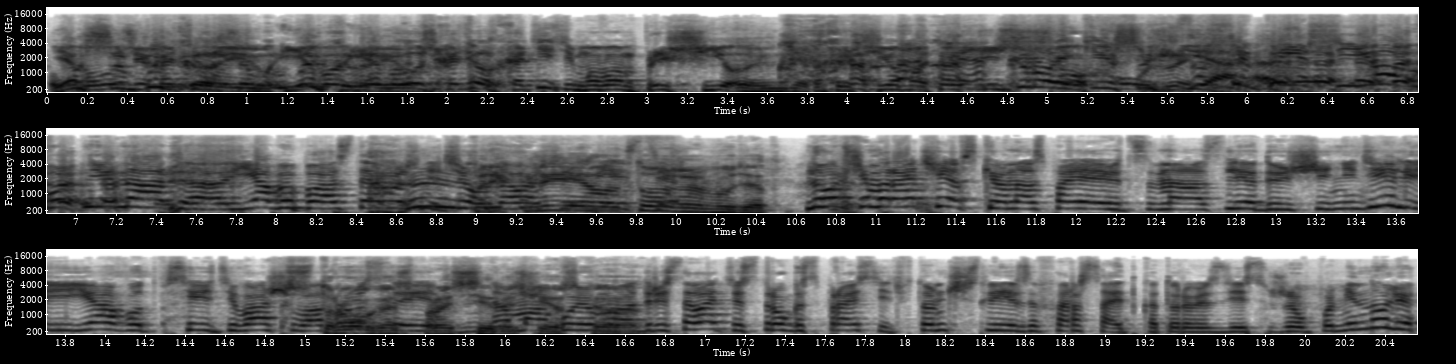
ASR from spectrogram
Я бы Лучше хотел, чтобы- я бы, я бы лучше хотел, хотите, мы вам пришьем. Нет, пришьем это еще Кройки и хуже. Пришьем, вот не надо, я бы поосторожничала на вашем месте. тоже будет. Ну, в общем, Рачевский у нас появится на следующей неделе, и я вот все эти ваши Строго вопросы а, могу ему адресовать и строго спросить, в том числе и за форсайт, который вы здесь уже упомянули.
